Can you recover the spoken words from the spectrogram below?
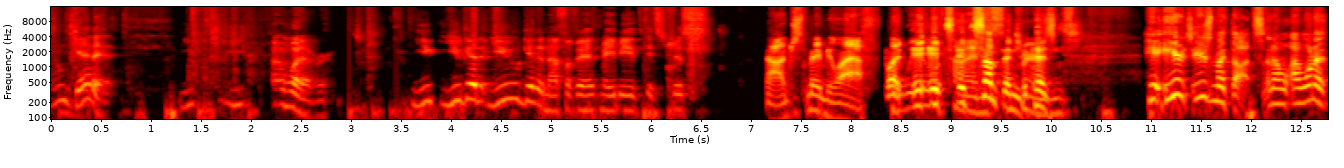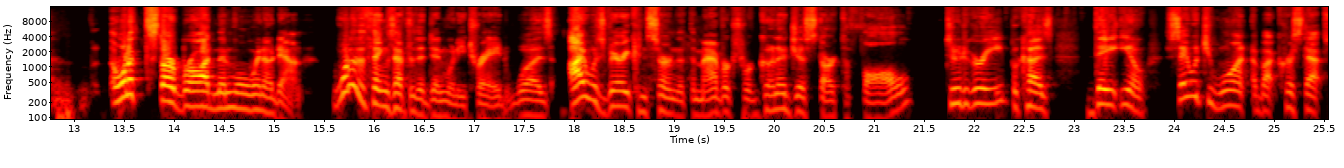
I don't get it. You, you, uh, whatever. You you get you get enough of it. Maybe it's just No, it just made me laugh. But it, it's it's something because turns. here, here's here's my thoughts, and I, I want to I want to start broad, and then we'll winnow down. One of the things after the Dinwiddie trade was I was very concerned that the Mavericks were gonna just start to fall to a degree because they, you know, say what you want about Kristaps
